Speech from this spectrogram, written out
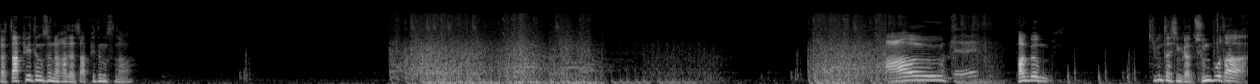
자 짜피 등수나 가자 짜피 등수나. 아우 안되네. 방금 기분 탓인가? 줌보다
